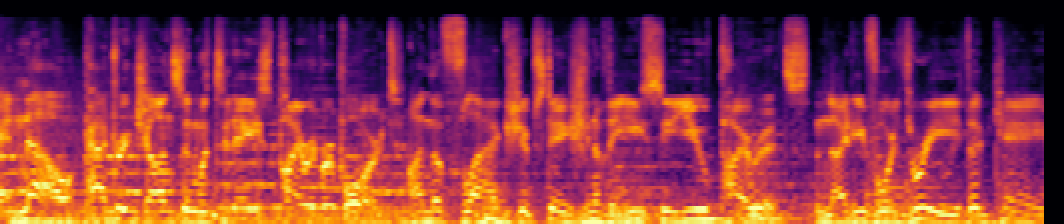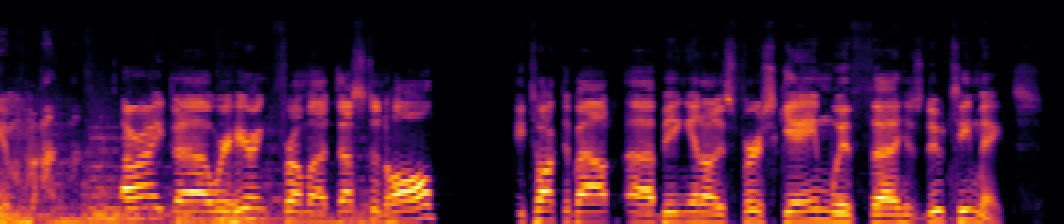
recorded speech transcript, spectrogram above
And now, Patrick Johnson with today's Pirate Report on the flagship station of the ECU Pirates, 94.3 The Game. All right, uh, we're hearing from uh, Dustin Hall. He talked about uh, being in on his first game with uh, his new teammates.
